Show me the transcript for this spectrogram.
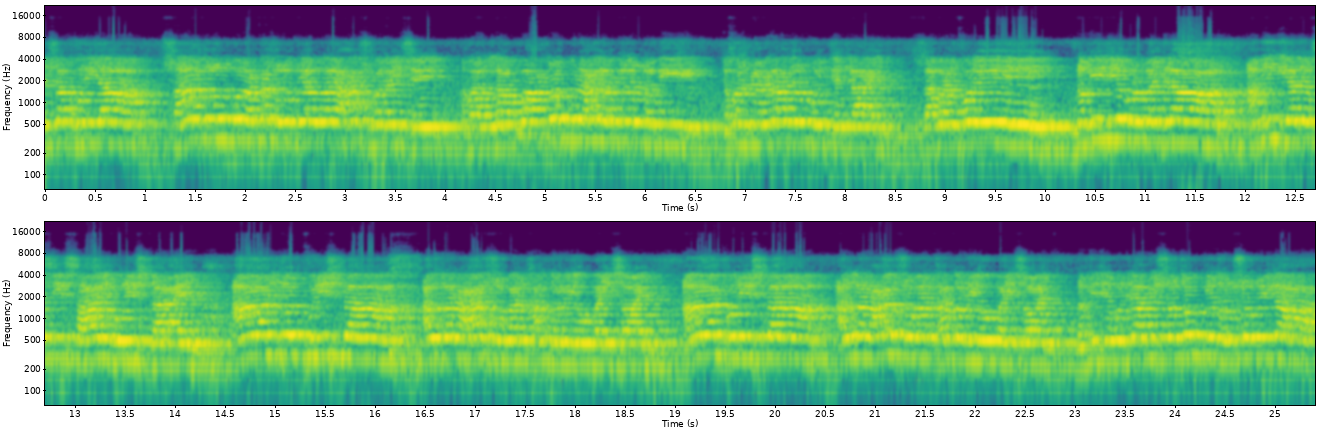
হিসাব করিয়া সাত নম্বর আকাশের উপরে আল্লাহ আকাশ বানাইছে আমার আল্লাহ পাক রব্বুল আলামিনের নবী যখন মেরাজের মধ্যে যায় যাবার পরে নবী দিয়ে ফরমাইতা আমি গিয়া দেখছি সাই ফরিস্তায় আর জন ফরিস্তা আল্লাহর আরশ ওগার খান ধরে উবাইছয় আর ফরিস্তা আল্লাহর আরশ ওগার খান ধরে উবাইছয় নবী যে বলে আমি সজবকে দর্শন হইলাম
